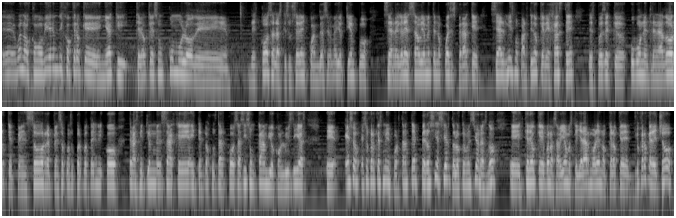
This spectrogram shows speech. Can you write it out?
Eh, bueno, como bien dijo, creo que Iñaki, creo que es un cúmulo de, de cosas las que suceden cuando es el medio tiempo, se regresa, obviamente no puedes esperar que sea el mismo partido que dejaste después de que hubo un entrenador que pensó, repensó con su cuerpo técnico, transmitió un mensaje, intentó ajustar cosas, hizo un cambio con Luis Díaz. Eh, eso, eso creo que es muy importante, pero sí es cierto lo que mencionas, ¿no? Eh, creo que, bueno, sabíamos que Gerard Moreno, creo que, yo creo que de hecho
